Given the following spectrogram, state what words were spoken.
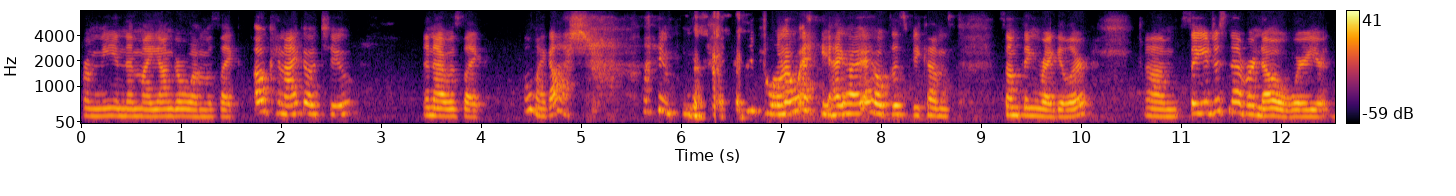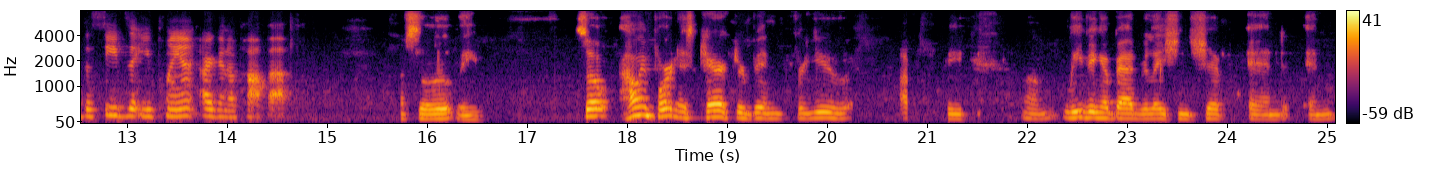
from me. And then my younger one was like, Oh, can I go too? And I was like, Oh my gosh, I'm blown away. I, I hope this becomes something regular. Um, so you just never know where your the seeds that you plant are going to pop up. Absolutely. So, how important has character been for you? Obviously, um, leaving a bad relationship and and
